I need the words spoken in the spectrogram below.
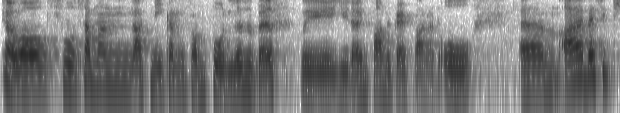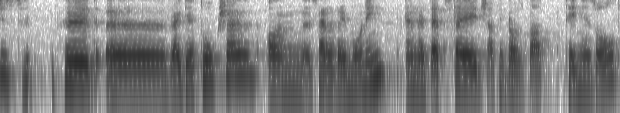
Yeah, well, for someone like me coming from Port Elizabeth, where you don't find a grapevine at all, um, I basically just heard a radio talk show on a Saturday morning, and at that stage, I think I was about 10 years old,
